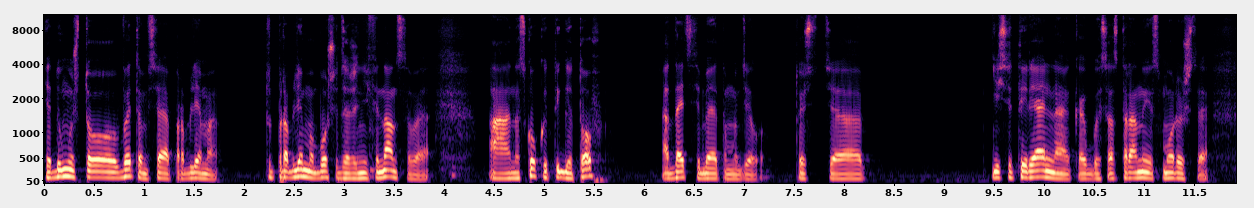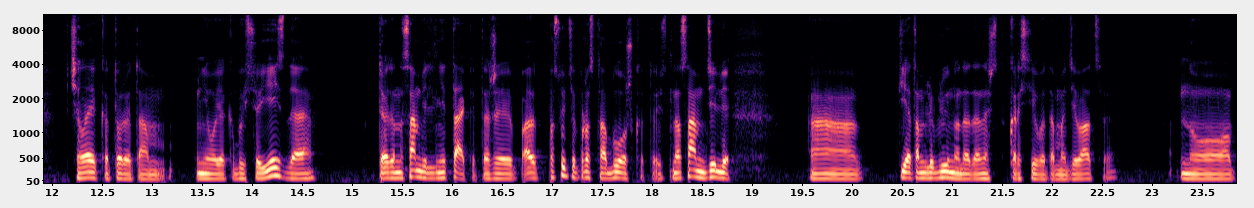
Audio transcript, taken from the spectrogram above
я думаю, что в этом вся проблема. Тут проблема больше даже не финансовая, а насколько ты готов отдать себя этому делу. То есть, а, если ты реально как бы со стороны смотришься, человек, который там, у него якобы все есть, да, то это на самом деле не так. Это же, по, сути, просто обложка. То есть, на самом деле, а, я там люблю иногда, да, значит, красиво там одеваться, но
